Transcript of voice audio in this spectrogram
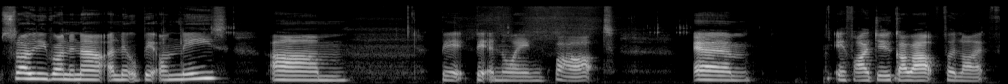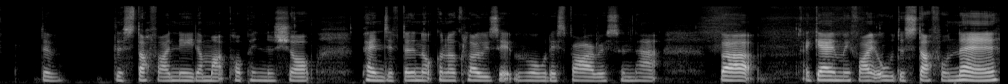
slowly running out a little bit on these. Um, bit bit annoying, but um, if I do go out for like the the stuff I need, I might pop in the shop. Depends if they're not going to close it with all this virus and that. But again, if I order stuff on there,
